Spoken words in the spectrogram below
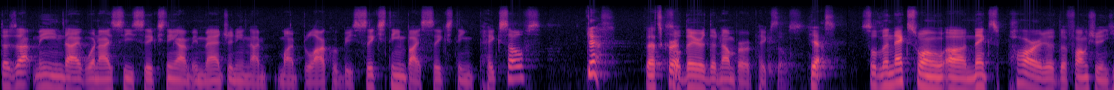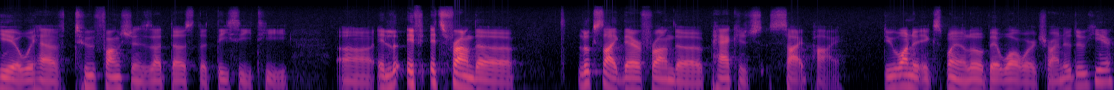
Does that mean that when I see 16, I'm imagining that my block would be 16 by 16 pixels? Yes, that's correct. So they're the number of pixels. yes. So the next one, uh, next part of the function here, we have two functions that does the DCT. Uh, it if it's from the, looks like they're from the package SciPy. Do you want to explain a little bit what we're trying to do here?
